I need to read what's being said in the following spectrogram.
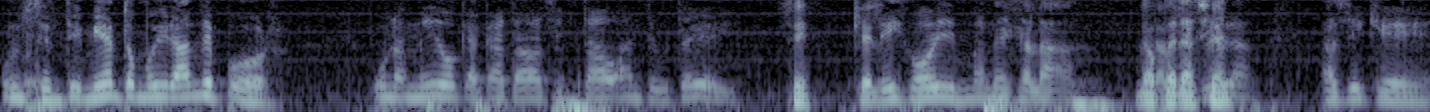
un sentimiento muy grande por un amigo que acá estaba sentado ante usted, sí. que el hijo hoy maneja la, la, operación. Así que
